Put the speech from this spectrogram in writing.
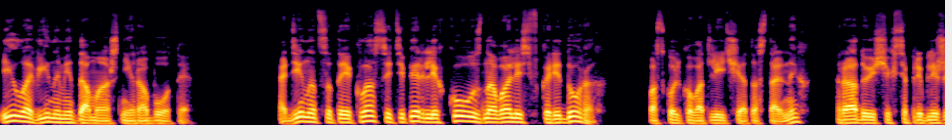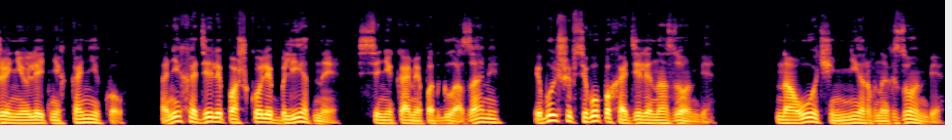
и лавинами домашней работы. Одиннадцатые классы теперь легко узнавались в коридорах, поскольку, в отличие от остальных, радующихся приближению летних каникул, они ходили по школе бледные, с синяками под глазами и больше всего походили на зомби. На очень нервных зомби,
